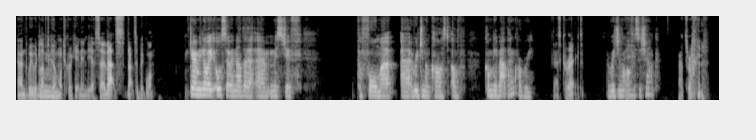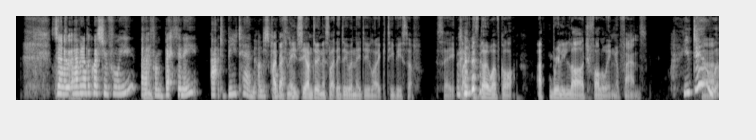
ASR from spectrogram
and we would love to go Mm. and watch cricket in India. So that's that's a big one. Jeremy Lloyd, also another um, mischief performer, uh, original cast of Comedy About a Bank Robbery, That's correct. original Yeah. Officer Shark. That's right. So I have another question for you uh, Mm. from Bethany at B10 underscore Hi, Bethany. See, I'm doing this like they do when they do like TV stuff. Say, like as though I've got a really large following of fans. You do, Uh,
